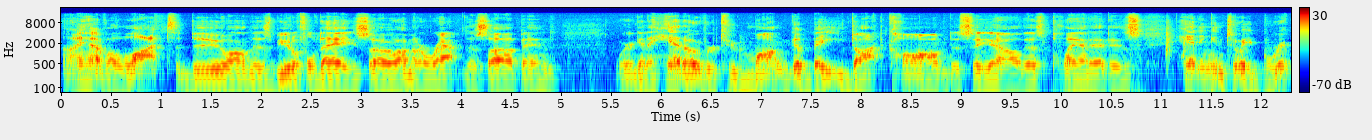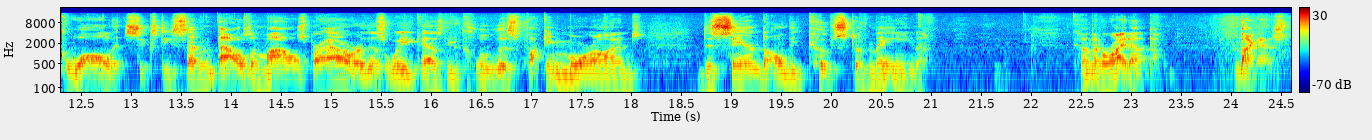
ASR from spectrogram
I have a lot to do on this beautiful day, so I'm going to wrap this up and we're going to head over to mongabay.com to see how this planet is heading into a brick wall at 67,000 miles per hour this week as the clueless fucking morons descend on the coast of Maine. Coming right up. Bye, guys.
